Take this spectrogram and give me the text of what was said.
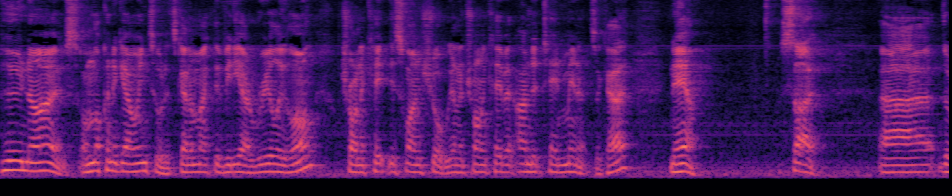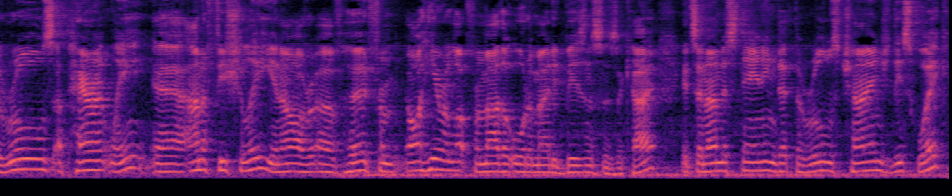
Who knows? I'm not going to go into it. It's going to make the video really long. I'm trying to keep this one short. We're going to try and keep it under 10 minutes, okay? Now, so uh, the rules apparently, uh, unofficially, you know, I've, heard from, I hear a lot from other automotive businesses, okay? It's an understanding that the rules changed this week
